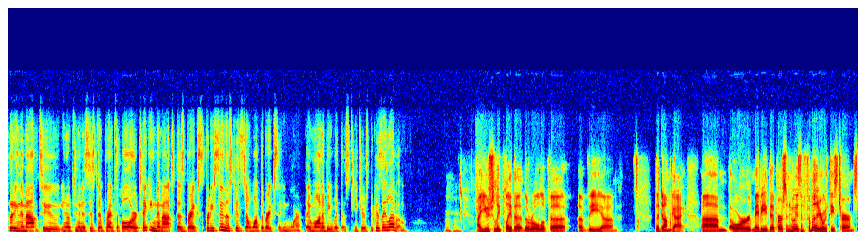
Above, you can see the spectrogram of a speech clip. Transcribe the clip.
putting them out to you know to an assistant principal or taking them out to those breaks pretty soon those kids don't want the breaks anymore they want to be with those teachers because they love them mm-hmm. i usually play the the role of the of the um, the dumb guy, um, or maybe the person who isn't familiar with these terms,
